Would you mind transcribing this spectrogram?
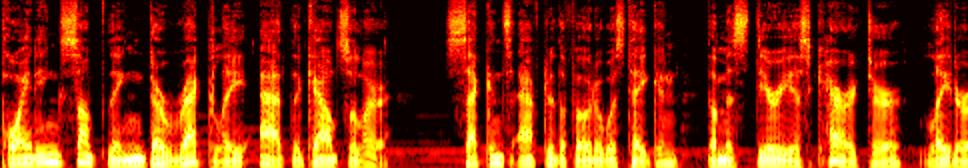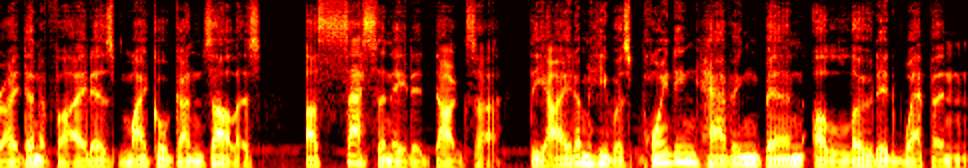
pointing something directly at the counselor. Seconds after the photo was taken, the mysterious character, later identified as Michael Gonzalez, assassinated Dagsa, the item he was pointing having been a loaded weapon.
